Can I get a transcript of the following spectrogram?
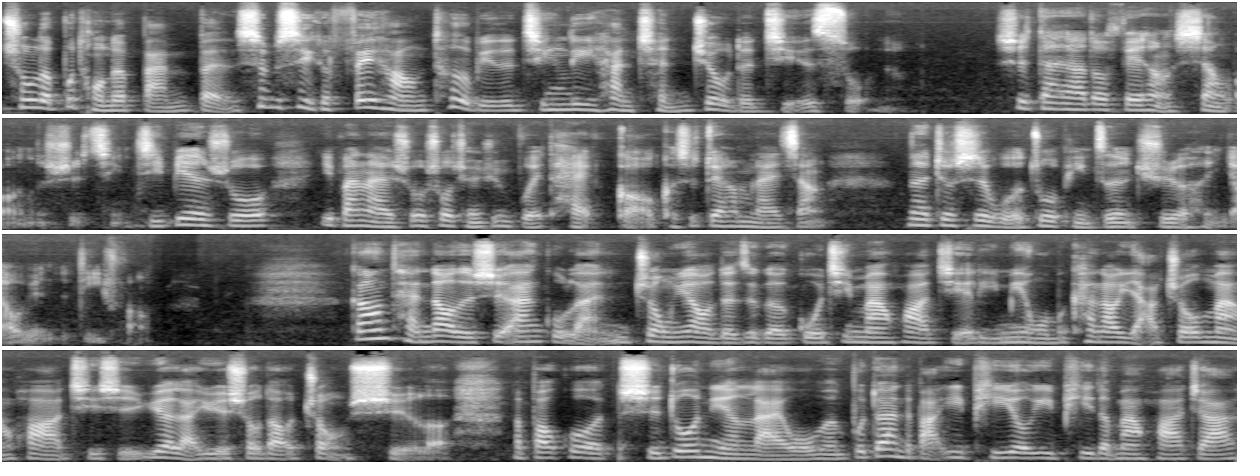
出了不同的版本，是不是一个非常特别的经历和成就的解锁呢？是大家都非常向往的事情。即便说一般来说授权讯不会太高，可是对他们来讲，那就是我的作品真的去了很遥远的地方。刚刚谈到的是安古兰重要的这个国际漫画节里面，我们看到亚洲漫画其实越来越受到重视了。那包括十多年来，我们不断的把一批又一批的漫画家。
